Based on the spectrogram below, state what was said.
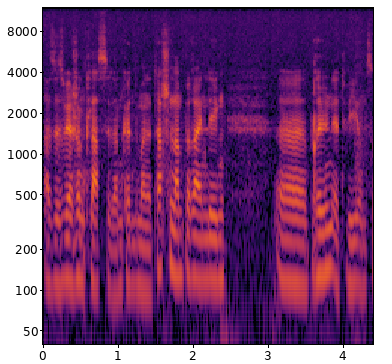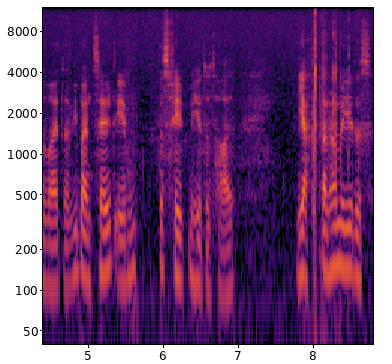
also das wäre schon klasse. Dann könnte man eine Taschenlampe reinlegen, äh, Brillenetui und so weiter. Wie beim Zelt eben. Das fehlt mir hier total. Ja, dann haben wir hier das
